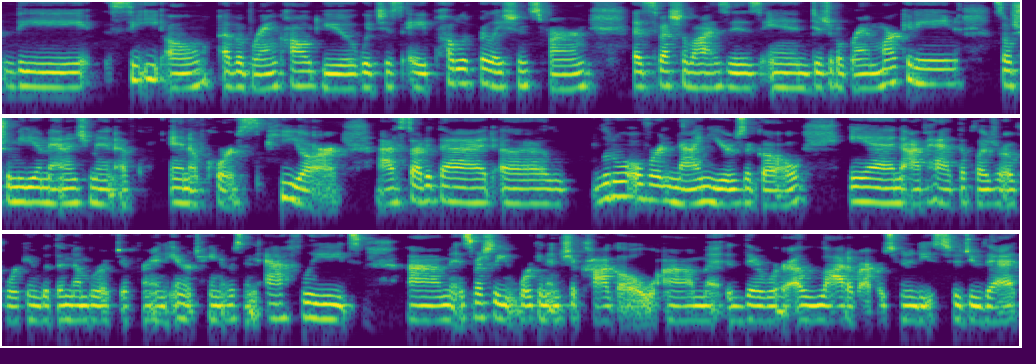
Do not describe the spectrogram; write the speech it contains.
the CEO of a brand called You, which is a public relations firm that specializes in digital brand marketing, social media management, of and of course PR. I started that a little over nine years ago, and I've had the pleasure of working with a number of different entertainers and athletes, um, especially working in Chicago. Um, there were a lot of opportunities to do that.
